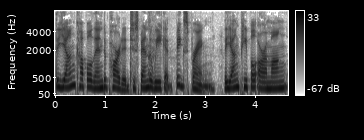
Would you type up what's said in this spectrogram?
The young couple then departed to spend the week at Big Spring. The young people are among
